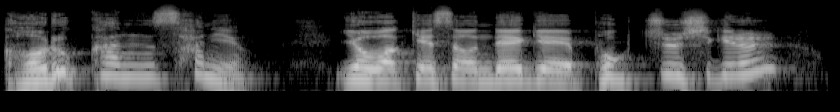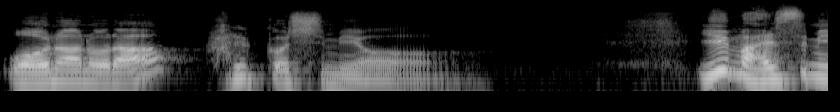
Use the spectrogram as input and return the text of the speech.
거룩한 산이요 여호와께서 내게 복 주시기를 원하노라 할 것이며 이 말씀이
